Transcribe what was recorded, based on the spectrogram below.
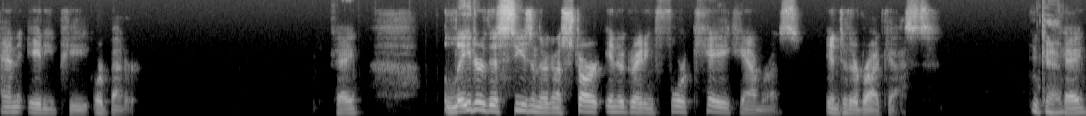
1080p or better. Okay. Later this season, they're going to start integrating 4K cameras into their broadcasts. Okay. Okay.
